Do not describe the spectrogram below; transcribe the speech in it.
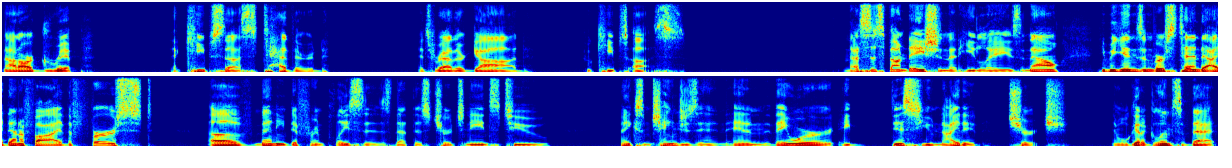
not our grip that keeps us tethered. It's rather God who keeps us. And that's this foundation that he lays. And now he begins in verse 10 to identify the first of many different places that this church needs to make some changes in. And they were a disunited church. And we'll get a glimpse of that.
